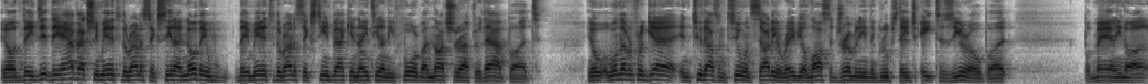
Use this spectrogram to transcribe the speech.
You know they did they have actually made it to the round of sixteen. I know they they made it to the round of sixteen back in 1994, but I'm not sure after that. But you know, we'll never forget in 2002 when Saudi Arabia lost to Germany in the group stage 8 to 0, but but man, you know,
